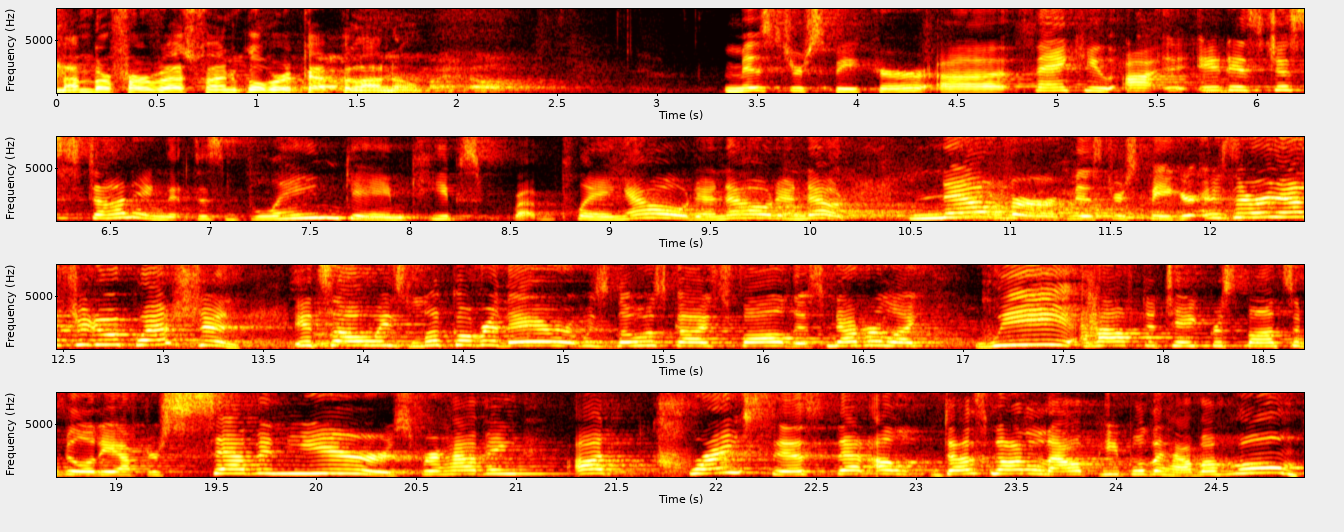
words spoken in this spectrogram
Member for West Vancouver, Capilano. Mr. Speaker, uh, thank you. Uh, it is just stunning that this blame game keeps playing out and out and out. Never, Mr. Speaker, is there an answer to a question. It's always, look over there, it was those guys' fault. It's never like, we have to take responsibility after seven years for having a crisis that uh, does not allow people to have a home.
